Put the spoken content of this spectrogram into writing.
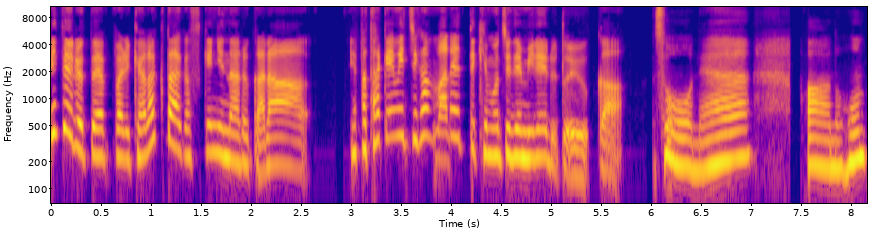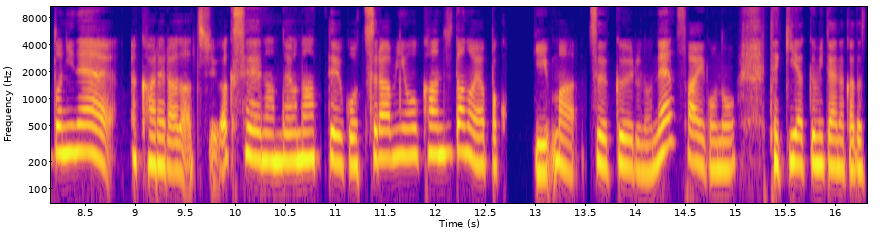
見てるとやっぱりキャラクターが好きになるから、やっぱ竹道頑張れって気持ちで見れるというか、そうね。あの、本当にね、彼らが中学生なんだよなっていう、こう、つらみを感じたのは、やっぱ、まあ、ツークールのね、最後の敵役みたいな形、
